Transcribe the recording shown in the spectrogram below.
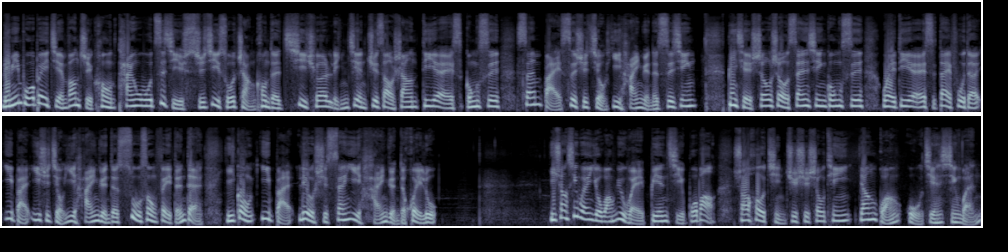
李明博被检方指控贪污自己实际所掌控的汽车零件制造商 DAS 公司三百四十九亿韩元的资金，并且收受三星公司为 DAS 代付的一百一十九亿韩元的诉讼费等等，一共一百六十三亿韩元的贿赂。以上新闻由王玉伟编辑播报，稍后请继续收听央广午间新闻。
